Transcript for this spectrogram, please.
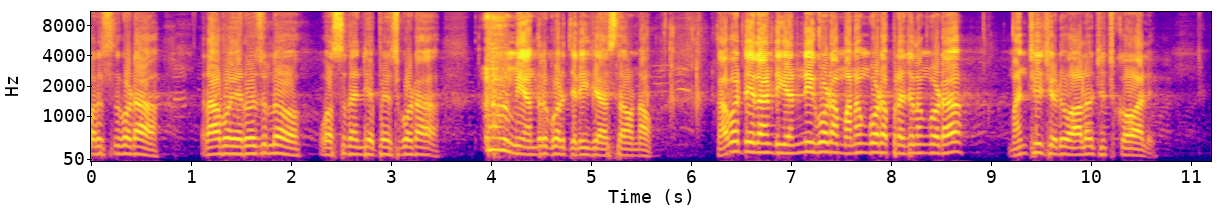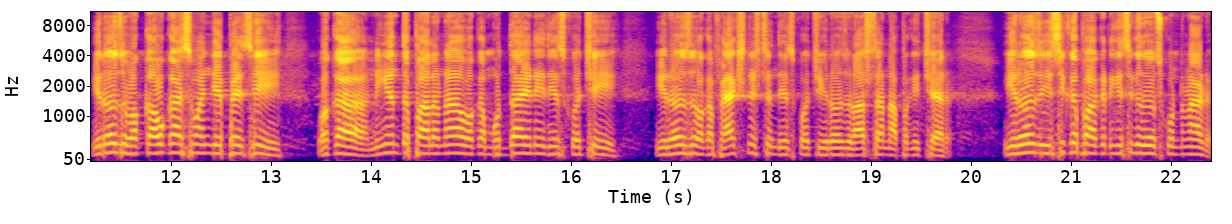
పరిస్థితి కూడా రాబోయే రోజుల్లో వస్తుందని చెప్పేసి కూడా మీ అందరూ కూడా తెలియజేస్తూ ఉన్నాం. కాబట్టి ఇలాంటివన్నీ కూడా మనం కూడా ప్రజలం కూడా మంచి చెడు ఆలోచించుకోవాలి. ఈరోజు ఒక్క అవకాశం అని చెప్పేసి ఒక నియంత పాలన ఒక ముద్దాయిని తీసుకొచ్చి ఈరోజు ఒక ఫ్యాక్షనిస్ట్ని తీసుకొచ్చి ఈరోజు రాష్ట్రాన్ని అప్పగించారు. ఈరోజు ఇసుక పాకటికి ఇసుక దోచుకుంటున్నాడు.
